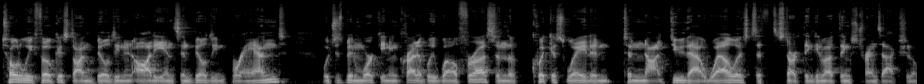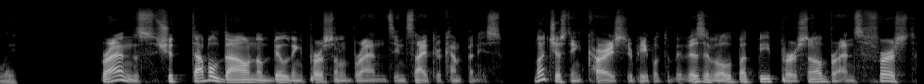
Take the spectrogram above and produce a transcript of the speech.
totally focused on building an audience and building brand which has been working incredibly well for us. And the quickest way to, to not do that well is to start thinking about things transactionally. Brands should double down on building personal brands inside their companies. Not just encourage their people to be visible, but be personal brands first.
